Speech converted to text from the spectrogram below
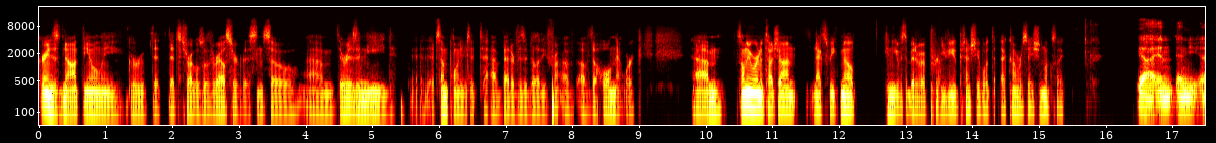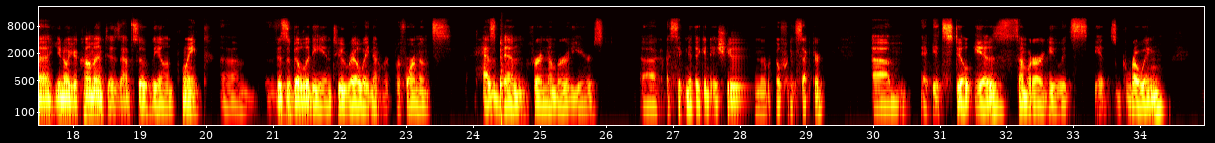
grain is not the only group that that struggles with rail service, and so um, there is a need at, at some point to, to, have better visibility from, of of the whole network. Um, something we're going to touch on next week, Milt, can you give us a bit of a preview potentially of what that conversation looks like? Yeah, and and uh, you know your comment is absolutely on point. Um, visibility into railway network performance has been for a number of years uh, a significant issue in the rail freight sector. Um, it still is. Some would argue it's it's growing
